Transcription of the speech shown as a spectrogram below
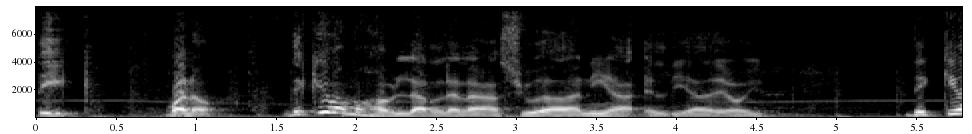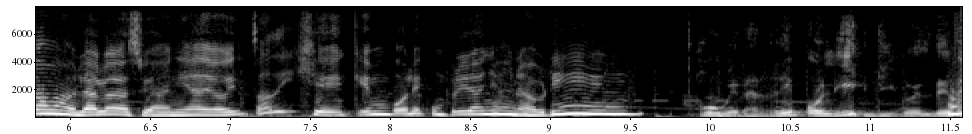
tic. Bueno, ¿de qué vamos a hablarle a la ciudadanía el día de hoy? ¿De qué vamos a hablar a la ciudadanía de hoy? Yo dije que en Vole cumplir años en abril. Uh, era re político el tema.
